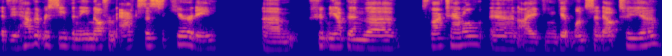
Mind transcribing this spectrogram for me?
If you haven't received an email from Access Security, um, shoot me up in the Slack channel and I can get one sent out to you.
